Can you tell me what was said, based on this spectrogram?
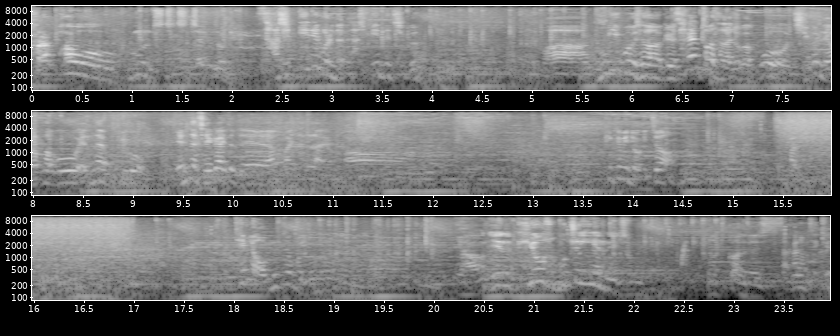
타락 파워 그분은 진짜 진짜 힘들어 41일 걸린다네, 41일 지금. 와, 무기고에서 그 사냥터가 달라져갖고, 지금 내업하고 옛날 무기고, 옛날 제가 했던 때랑 많이 달라요. 아. 피크민 여기 있죠? 템이 없는 뭐이 정도는. 야, 근데 얘는 귀여워서 못 죽이겠네 좀 그냥 뚜껑 싸가지 새끼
